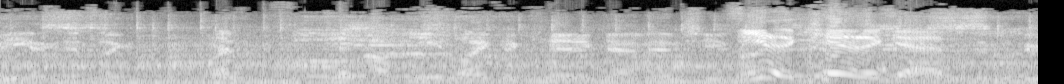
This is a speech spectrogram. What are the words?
be a, it's like like, eat, eat like a kid again, and she's Eat like, a kid again. enthusiastic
